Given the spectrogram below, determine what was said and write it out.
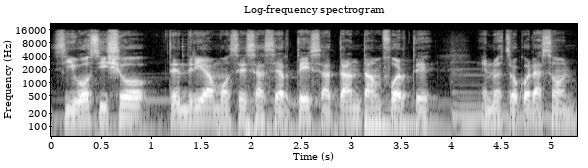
si vos y yo tendríamos esa certeza tan tan fuerte en nuestro corazón,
